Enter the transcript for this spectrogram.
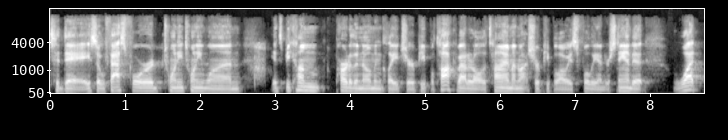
today? So fast forward 2021, it's become part of the nomenclature. People talk about it all the time. I'm not sure people always fully understand it. What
